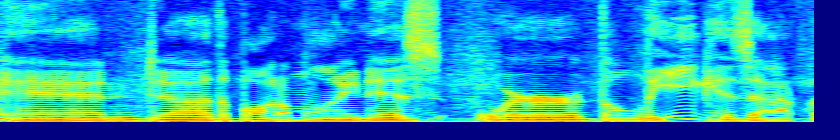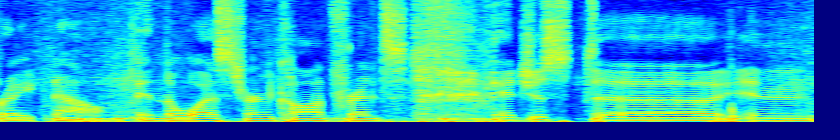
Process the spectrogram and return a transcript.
and uh, the bottom line line is where the league is at right now in the Western Conference, and just uh, in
